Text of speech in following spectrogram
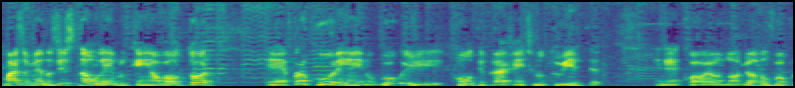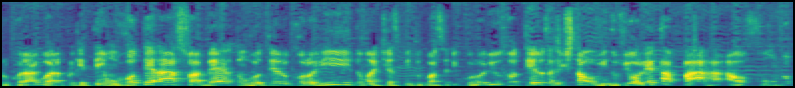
Mais ou menos isso, não lembro quem é o autor. É, procurem aí no Google e contem pra gente no Twitter é, qual é o nome. Eu não vou procurar agora porque tem um roteiraço aberto, um roteiro colorido. O Matias Pinto gosta de colorir os roteiros. A gente está ouvindo Violeta Parra ao fundo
